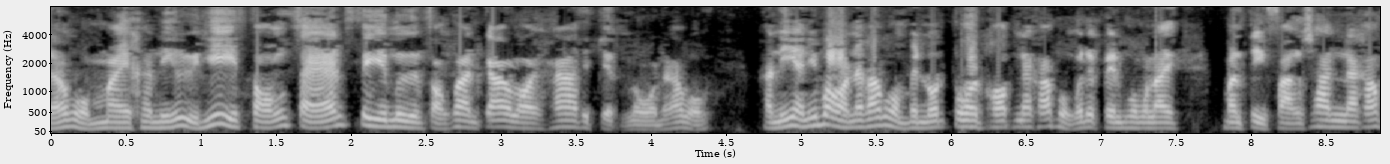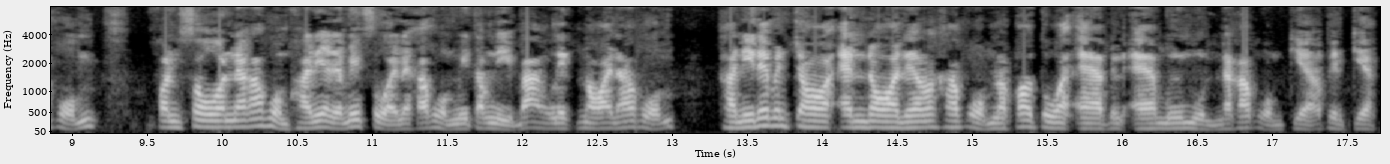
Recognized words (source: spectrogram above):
นะผมไมค์คันนี้ก็อยู่ที่สองแสนสี่หมื่นสองพันเก้าร้อยห้าสิบเจ็ดโลนะครับผมคันนี้อย่างที่บอกนะครับผมเป็นรถตัวท็อปนะครับผมก็จะเป็นพวงมาลัยมัลติฟังก์ชันนะครับผมคอนโซลนะครับผมคันนี้อาจจะไม่สวยนะครับผมมีตำหนิบ้างเล็กน้อยนะครับผมคันนี้ได้เป็นจอ Android แล้วนะครับผมแล้วก็ตัวแอร์เป็นแอร์มือหมุนนะครับผมเกียร์ก็เป็นเกียร์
